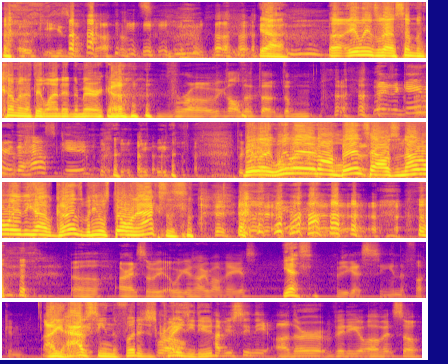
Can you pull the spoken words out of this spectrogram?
Okies with guns. Yeah. Uh, aliens would have something coming if they landed in America. Bro, we called it the. the, There's a gator in the house, kid. the Be like, we landed on Ben's Street. house, and not only did he have guns, but he was throwing axes. Uh, all right, so we, are we going to talk about Vegas? Yes. Have you guys seen the fucking. I have seen the footage. It's Bro, crazy, dude. Have you seen the other video of it? So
